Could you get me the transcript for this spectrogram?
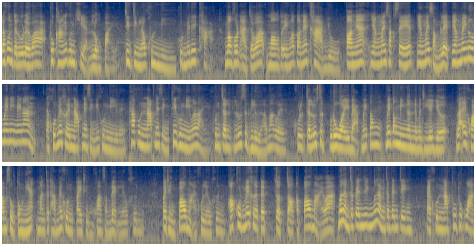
แล้วคุณจะรู้เลยว่าทุกครั้งที่คุณเขียนลงไป จริง ๆ แล้วคุณมีคุณไม่ได้ขาด บางคนอาจจะว่ามองตัวเองว่าตอนนี้ขาดอยู่ ตอนนี้ยังไม่สักเซสยังไม่สำเร็จยังไม่นู่นไม่นี่ไม่นั่น แต่คุณไม่เคยนับในสิ่งที่คุณมีเลย ถ้าคุณนับในสิ่งที่คุณมีเมื่อไหร่ คุณจะรู้สึกเหลือมากเลย คุณจะรู้สึกรวยแบบไม่ต้องไม่ต้องมีเงินในบัญชีเยอะๆและไอ้ความสุขตรงเนี้ยมันจะทำให้คุณไปถึงความสำเร็จเร็วขึ้นไปถึงเป้าหมายคุณเร็วขึ้น เพราะคุณไม่เคยไปจดจ่อกับเป้าหมายว่า เมื่อไหร่จะเป็นจริง เมื่อไหร่มันจะเป็นจริง แต่คุณนับทุกๆ วัน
